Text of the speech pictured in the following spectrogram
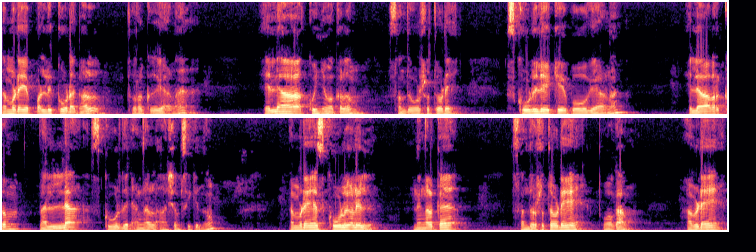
നമ്മുടെ പള്ളിക്കൂടങ്ങൾ തുറക്കുകയാണ്. എല്ലാ കുഞ്ഞുമക്കളും സന്തോഷത്തോടെ സ്കൂളിലേക്ക് പോവുകയാണ്. എല്ലാവർക്കും നല്ല സ്കൂൾ ദിനങ്ങൾ ആശംസിക്കുന്നു. നമ്മുടെ സ്കൂളുകളിൽ നിങ്ങൾക്ക് സന്തോഷത്തോടെ പോകാം. അവിടെ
